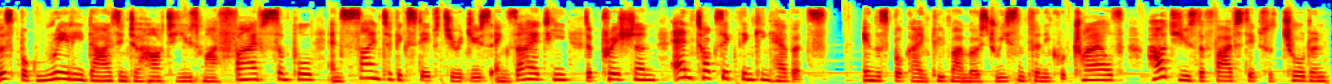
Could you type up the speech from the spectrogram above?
this book really dives into how to use my five simple and scientific steps to reduce anxiety, depression, and toxic thinking habits. In this book, I include my most recent clinical trials, how to use the five steps with children,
